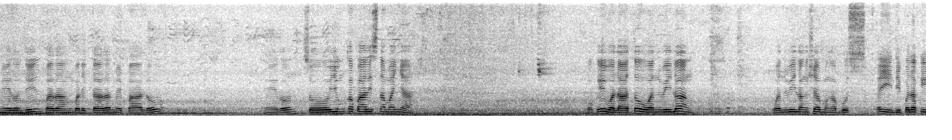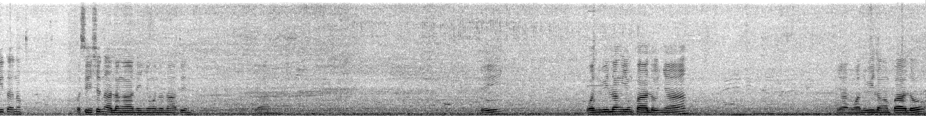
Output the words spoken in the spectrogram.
Meron din. Parang baliktaran. May palo. Meron. So, yung kapalis naman niya. Okay, wala to. One way lang. One way lang siya mga boss. Ay, hindi pala kita no. Pasensya na, alanganin yung ano natin. Yan. Okay. One way lang yung palo niya. Yan, one way lang ang palo.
